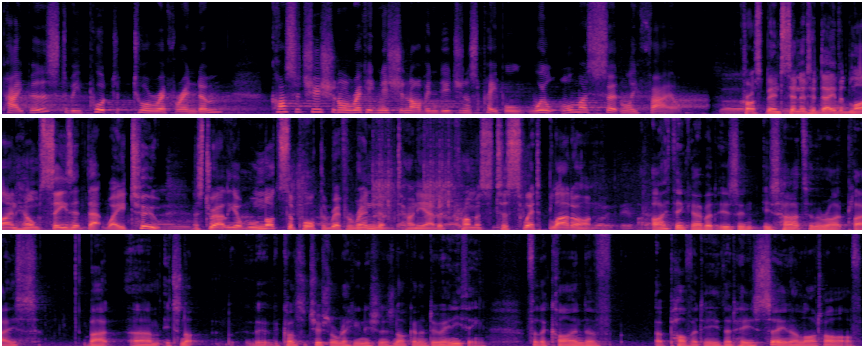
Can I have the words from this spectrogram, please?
papers to be put to a referendum, constitutional recognition of Indigenous people will almost certainly fail. Crossbench Senator David Leyonhjelm sees it that way too. Australia will not support the referendum Tony Abbott promised to sweat blood on. I think Abbott is in his heart's in the right place, but um, it's not. The, the, constitutional recognition is not going to do anything for the kind of uh, poverty that he's seen a lot of.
